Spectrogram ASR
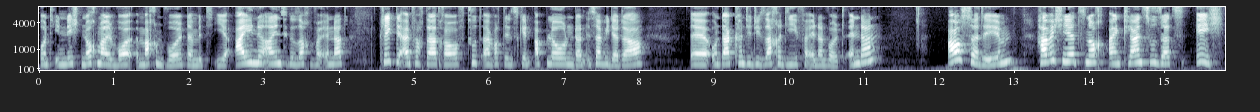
und ihn nicht nochmal wo machen wollt, damit ihr eine einzige Sache verändert. Klickt ihr einfach da drauf, tut einfach den Skin uploaden, dann ist er wieder da. Äh, und da könnt ihr die Sache, die ihr verändern wollt, ändern. Außerdem habe ich jetzt noch einen kleinen Zusatz. Ich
